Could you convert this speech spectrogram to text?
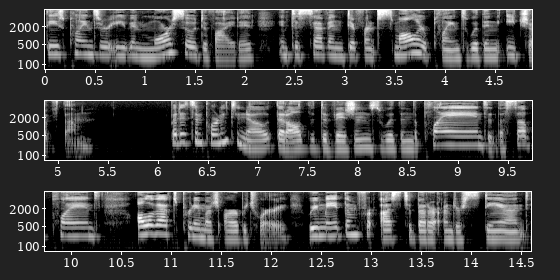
These planes are even more so divided into seven different smaller planes within each of them. But it's important to note that all the divisions within the planes and the subplanes, all of that's pretty much arbitrary. We made them for us to better understand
